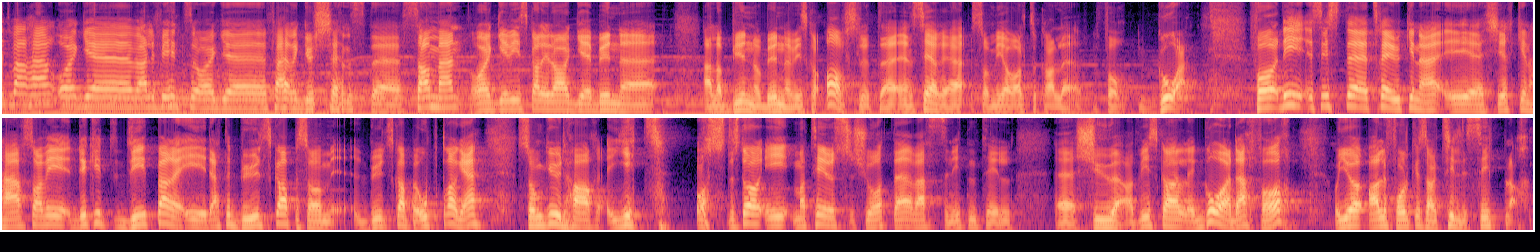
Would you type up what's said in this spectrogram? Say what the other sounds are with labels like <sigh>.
fint å være her, og eh, veldig fint å eh, feire gudstjeneste sammen. Og vi skal i dag begynne Eller begynne og begynne. Vi skal avslutte en serie som vi har valgt å kalle for Gå. For de siste tre ukene i kirken her så har vi dykket dypere i dette budskapet, som, budskapet oppdraget, som Gud har gitt oss. Det står i Matteus 28, vers 19 til 20, at vi skal gå derfor og gjør alle folkeslag til disipler.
